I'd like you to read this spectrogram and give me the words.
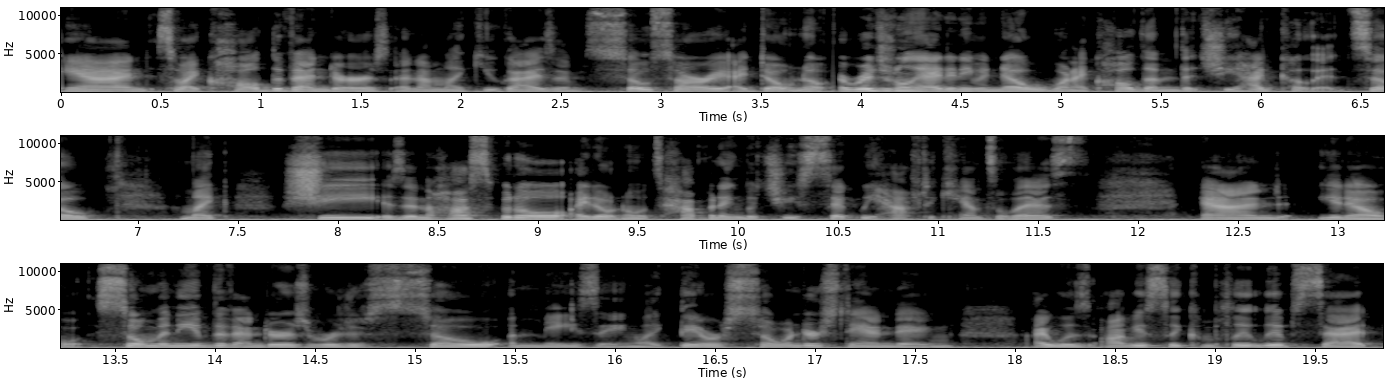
And so I called the vendors and I'm like, you guys, I'm so sorry. I don't know. Originally, I didn't even know when I called them that she had COVID. So I'm like, she is in the hospital. I don't know what's happening, but she's sick. We have to cancel this. And, you know, so many of the vendors were just so amazing. Like they were so understanding. I was obviously completely upset.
